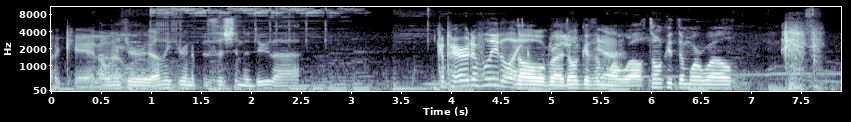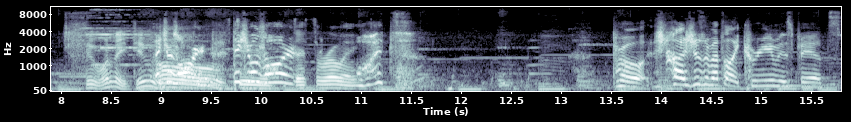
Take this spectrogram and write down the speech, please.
I can. I don't think I you're. I don't think you're in a position to do that. Comparatively to like. no, bro, me, don't give them yeah. more wealth. Don't give them more wealth. Dude, what are they doing? They chose oh, hard. Oh, They chose hard. They're throwing. What? Bro, Josh was about to like cream his pants.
